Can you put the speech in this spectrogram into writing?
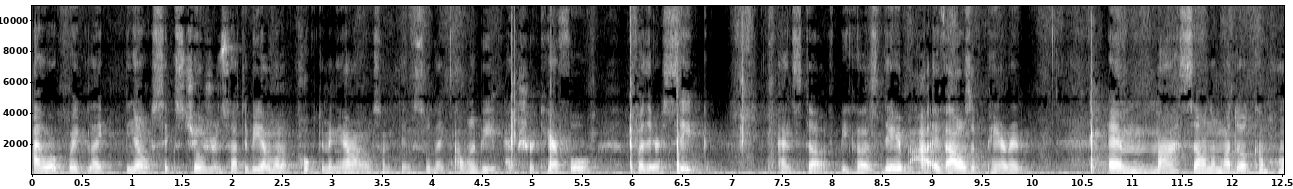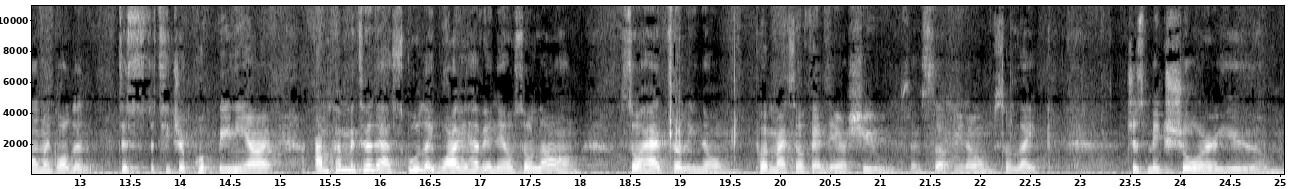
i work with like you know six children so i have to be i don't want to poke them in the eye or something. So like i want to be extra careful for their sake and stuff because they if i was a parent and my son or my daughter come home and go the this the teacher poked me in the eye i'm coming to that school like why you have your nails so long so I had to, you know, put myself in their shoes and stuff, you know. So like, just make sure you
